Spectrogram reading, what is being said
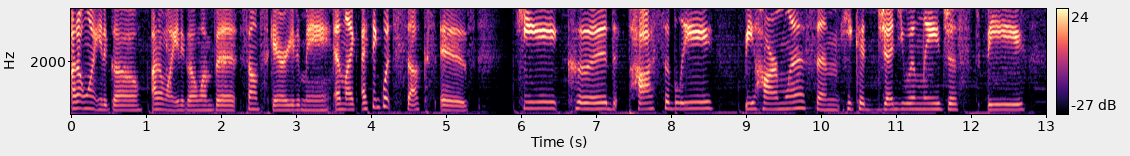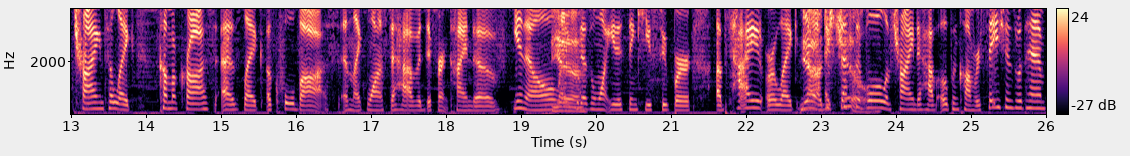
I don't want you to go. I don't want you to go one bit. Sounds scary to me. And like I think what sucks is he could possibly be harmless and he could genuinely just be trying to like come across as like a cool boss and like wants to have a different kind of, you know, like he doesn't want you to think he's super uptight or like Yeah, not just chill. accessible of trying to have open conversations with him.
